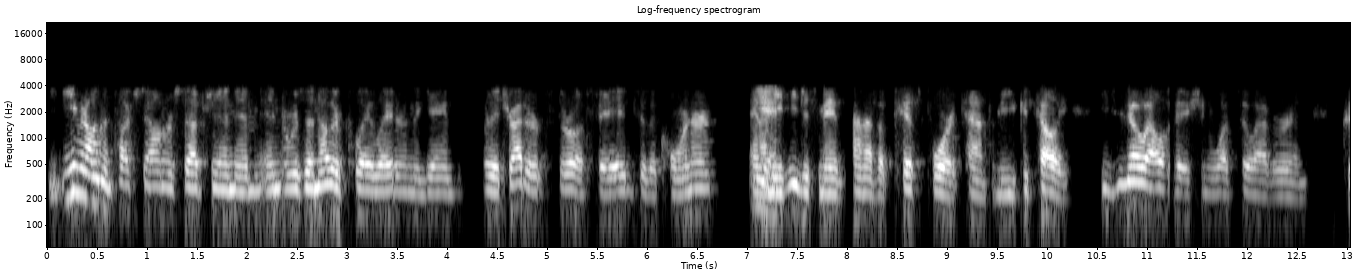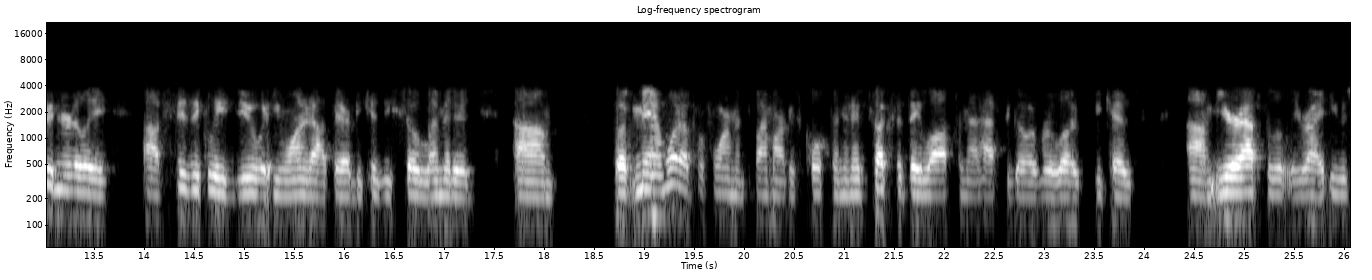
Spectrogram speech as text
even on the touchdown reception, and and there was another play later in the game where they tried to throw a fade to the corner, and yeah. I mean he just made kind of a piss poor attempt. I mean you could tell he he's no elevation whatsoever and couldn't really uh, physically do what he wanted out there because he's so limited. Um, but man, what a performance by Marques Colston, and it sucks that they lost and that has to go overlooked because um, you're absolutely right. He was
